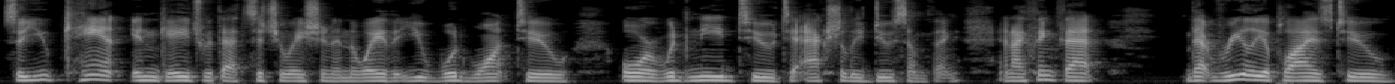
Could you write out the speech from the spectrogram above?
so you can't engage with that situation in the way that you would want to or would need to to actually do something and i think that that really applies to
